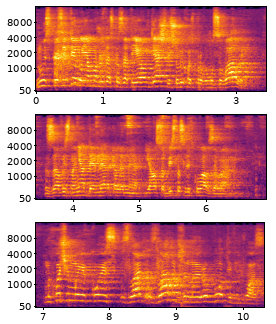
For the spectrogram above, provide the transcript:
Ну і з позитиву я можу так сказати, я вам вдячний, що ви хоч проголосували за визнання ДНР ЛНР. Я особисто слідкував за вами. Ми хочемо якоїсь зла- злагодженої роботи від вас.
